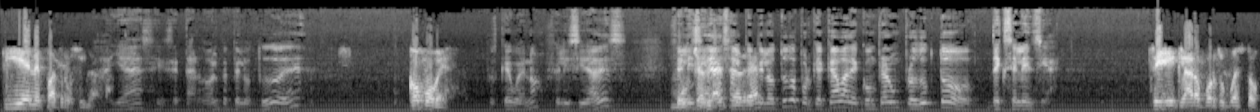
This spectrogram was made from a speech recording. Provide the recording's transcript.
tiene patrocinada. Ah, ya, se, se tardó el Pepe Lotudo, ¿eh? ¿Cómo ves? Pues qué bueno, felicidades. Muchas felicidades gracias, al Adrián. Pepe Lotudo porque acaba de comprar un producto de excelencia. Sí, claro, por supuesto.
